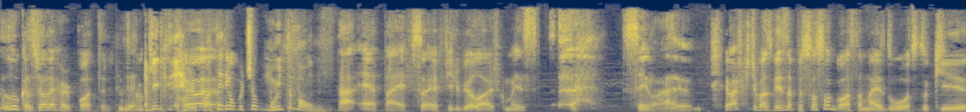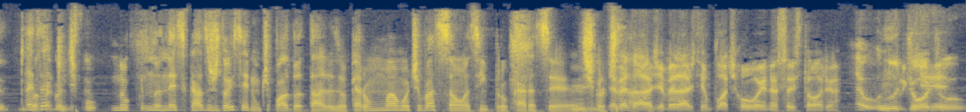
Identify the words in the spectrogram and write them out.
Lucas, já leu Harry Potter? O que que Harry qual é- Potter tem um motivo muito bom. Tá, é, tá, é, é filho biológico, mas. ah, sei lá. Eu, eu acho que, tipo, às vezes a pessoa só gosta mais do outro do que do Mas é que, protagonista. tipo, no- no- nesse caso, os dois seriam, tipo, adotados. Eu quero uma motivação, assim, pro cara ser Hum. É escrotizado. verdade, é verdade. Tem um plot hole aí nessa história. É, o- no Porque- Jojo,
